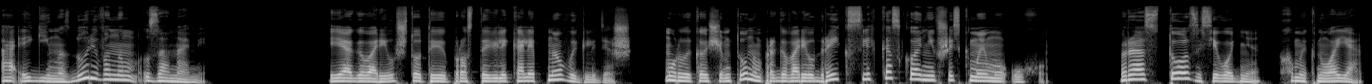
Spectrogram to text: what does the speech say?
а Эгина с Дориваном за нами. «Я говорил, что ты просто великолепно выглядишь», мурлыкающим тоном проговорил Дрейк, слегка склонившись к моему уху. «Раз то за сегодня», — хмыкнула я.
